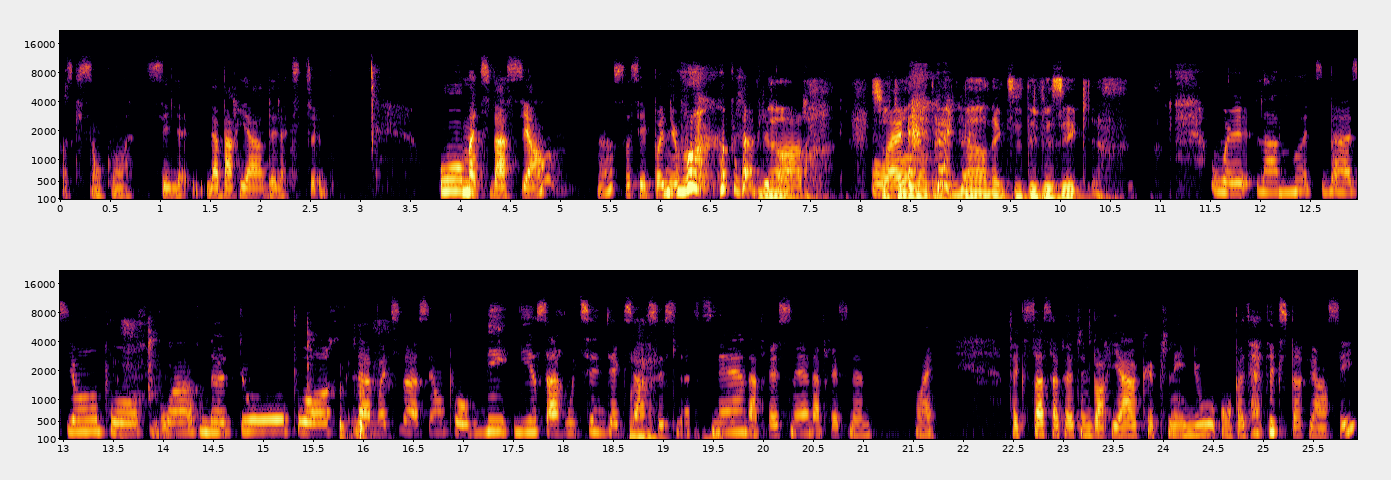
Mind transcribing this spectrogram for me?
parce qu'ils sont c'est la barrière de l'attitude. Ou motivation, hein, ça c'est pas nouveau pour la plupart. Surtout en entraînement, en activité physique. Oui, la motivation pour boire notre eau, pour la motivation pour maintenir sa routine d'exercice semaine après semaine après semaine. Oui. Fait que ça, ça peut être une barrière que plein de nous ont peut-être expériencé.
